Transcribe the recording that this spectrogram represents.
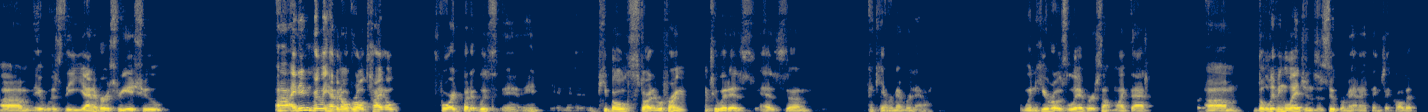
Um, it was the anniversary issue. Uh, I didn't really have an overall title for it, but it was it, people started referring to it as as um, I can't remember now. When heroes live, or something like that. Um, the living legends of Superman, I think they called it,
